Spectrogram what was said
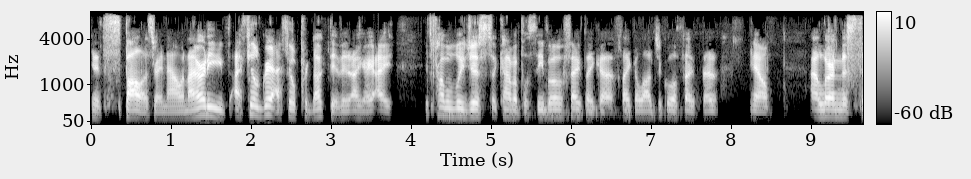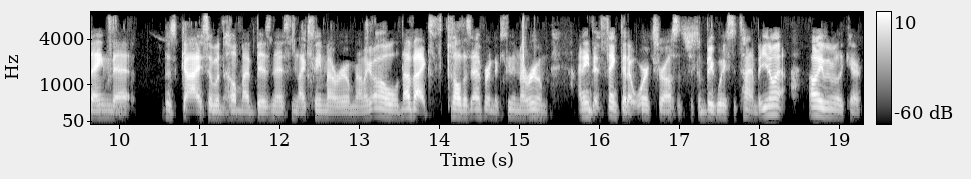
And it's spotless right now, and I already I feel great. I feel productive. I, I it's probably just kind of a placebo effect, like a psychological effect that you know I learned this thing that this guy said would help my business and I clean my room and I'm like, oh well now that I put all this effort into cleaning my room, I need to think that it works or else it's just a big waste of time. But you know what? I don't even really care.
